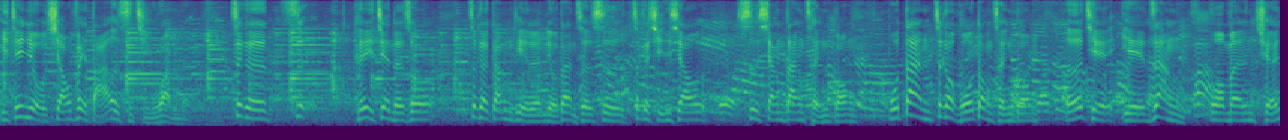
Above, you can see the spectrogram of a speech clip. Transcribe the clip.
已经有消费达二十几万了，这个是可以见得说。这个钢铁人扭蛋车是这个行销是相当成功，不但这个活动成功，而且也让我们全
